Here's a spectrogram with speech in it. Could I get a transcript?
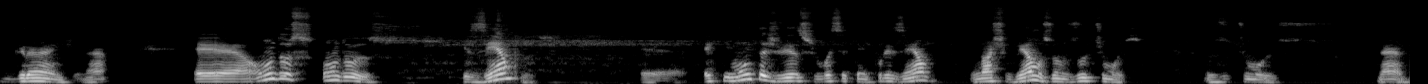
grande. Né? É, um, dos, um dos exemplos é, é que muitas vezes você tem, por exemplo, nós tivemos nos últimos, nos últimos né,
